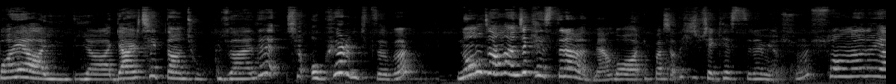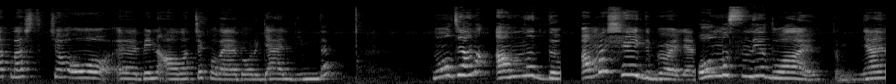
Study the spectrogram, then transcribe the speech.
bayağı iyiydi ya. Gerçekten çok güzeldi. Şimdi okuyorum kitabı. Ne olacağını önce kestiremedim. Yani doğa ilk başta hiçbir şey kestiremiyorsunuz. Sonlara doğru yaklaştıkça o e, beni ağlatacak olaya doğru geldiğimde ne olacağını anladım. Ama şeydi böyle olmasın diye dua ettim. Yani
